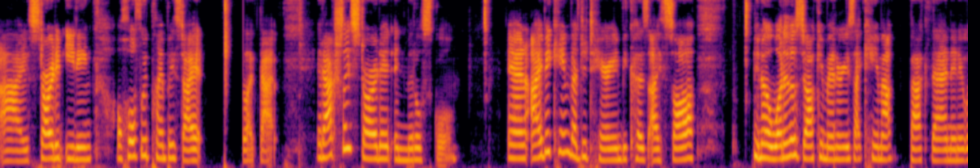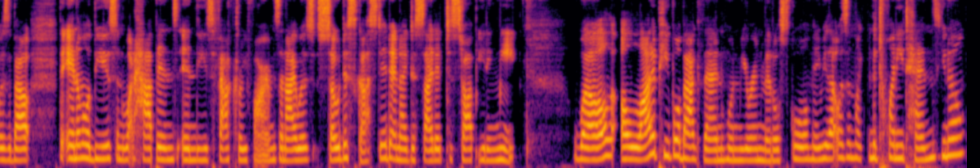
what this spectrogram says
I started eating a whole food plant based diet like that. It actually started in middle school. And I became vegetarian because I saw, you know, one of those documentaries that came out back then and it was about the animal abuse and what happens in these factory farms. And I was so disgusted and I decided to stop eating meat. Well, a lot of people back then, when we were in middle school, maybe that was in like the 2010s, you know,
